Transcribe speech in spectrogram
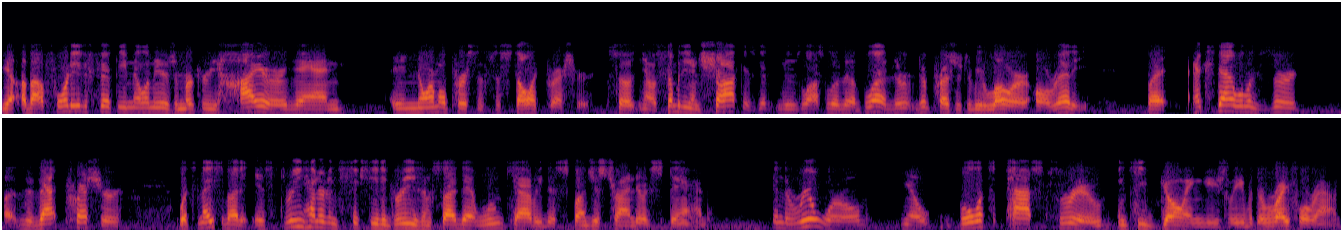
know, about 40 to 50 millimeters of mercury higher than a normal person's systolic pressure. So, you know, somebody in shock is getting, who's lost a little bit of blood, their, their pressure should be lower already. But XStat will exert uh, that pressure. What's nice about it is 360 degrees inside that wound cavity the sponge is trying to expand. In the real world, you know, bullets pass through and keep going usually with a rifle round.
